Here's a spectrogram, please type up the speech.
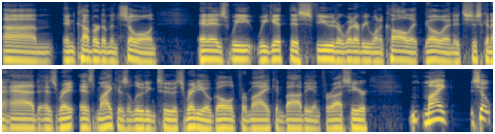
um, and covered them and so on. And as we we get this feud or whatever you want to call it going, it's just going to add as as Mike is alluding to, it's radio gold for Mike and Bobby and for us here. Mike, so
